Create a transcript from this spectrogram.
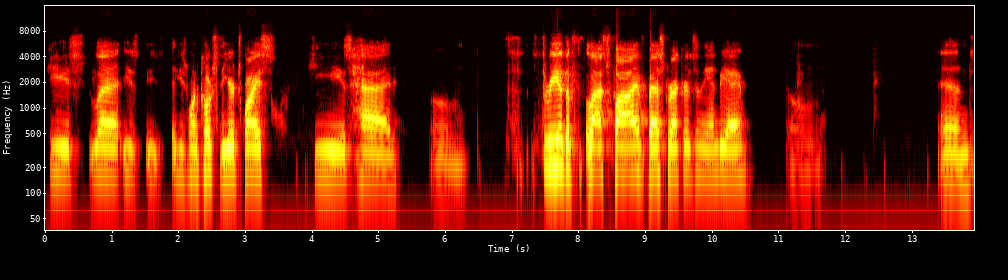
He's led he's he's, he's won coach of the year twice. He's had um, th- three of the last five best records in the NBA. Um, and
